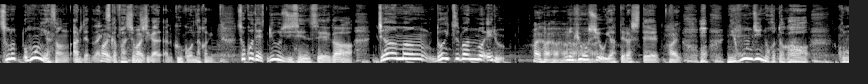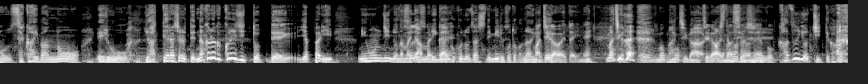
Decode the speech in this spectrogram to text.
その本屋さんあるじゃないですか、はい。ファッション誌があの空港の中に、そこでリュウジ先生がジャーマンドイツ版の L の表紙をやってらしてはい。あ日本人の方がこの世界版の L をやってらっしゃるってなかなかクレジットってやっぱり日本人の名前であんまり外国の雑誌で見ることがない間ので。違えたりね。間違え僕も間違え間違えますよね僕。和義って書かれて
